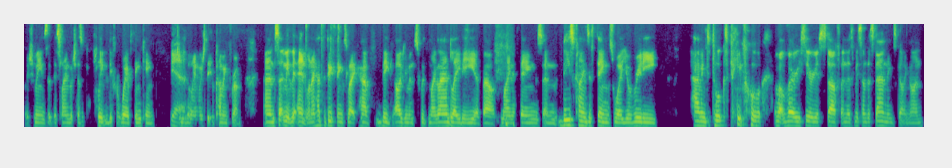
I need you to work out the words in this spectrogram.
which means that this language has a completely different way of thinking yeah. to the language that you're coming from. And certainly at the end, when I had to do things like have big arguments with my landlady about minor things and these kinds of things where you're really having to talk to people about very serious stuff and there's misunderstandings going on,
